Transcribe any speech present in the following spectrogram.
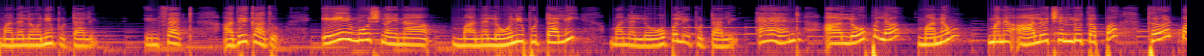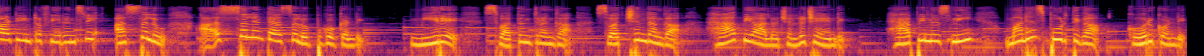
మనలోనే పుట్టాలి. ఇన్ఫ్యాక్ట్ అదే కాదు ఏ ఎమోషన్ అయినా మనలోనే పుట్టాలి మన లోపలే పుట్టాలి. అండ్ ఆ లోపల మనం మన ఆలోచనలు తప్ప థర్డ్ పార్టీ ఇంటర్ఫియరెన్స్ని అస్సలు అస్సలంటే అస్సలు ఒప్పుకోకండి. మీరే స్వతంత్రంగా స్వచ్ఛందంగా హ్యాపీ ఆలోచనలు చేయండి. హ్యాపీనెస్ని మనస్ఫూర్తిగా కోరుకోండి.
